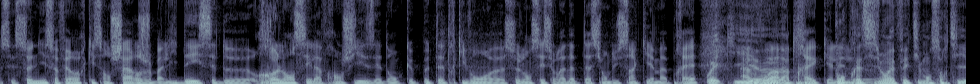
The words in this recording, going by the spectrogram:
c'est Sony, sauf erreur, qui s'en charge. Bah, L'idée, c'est de relancer la franchise et donc peut-être qu'ils vont se lancer sur l'adaptation du cinquième après. Ouais, qui, à voir après. Quel pour précision, effectivement sorti,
